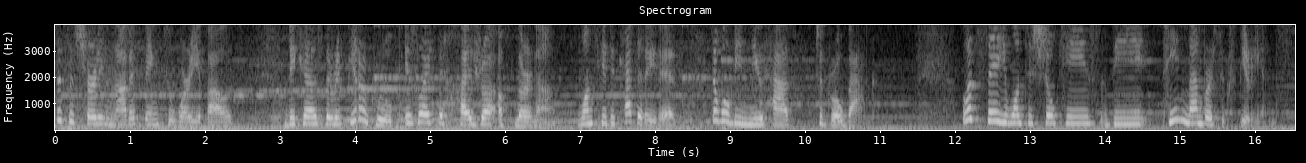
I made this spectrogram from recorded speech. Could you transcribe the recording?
this is surely not a thing to worry about. Because the repeater group is like the Hydra of Lerna. Once you decapitate it, there will be new heads to grow back. Let's say you want to showcase the team members' experience.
